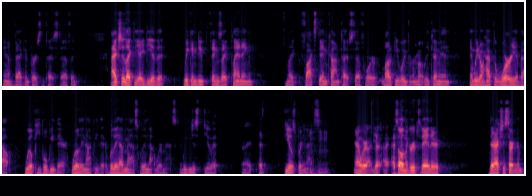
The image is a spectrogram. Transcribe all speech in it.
you know back in person type stuff, and I actually like the idea that we can do things like planning, like Fox DenCon type stuff, where a lot of people even remotely come in, and we don't have to worry about will people be there, will they not be there, will they have masks, will they not wear masks, we can just do it. Right, that feels pretty nice. Mhm. And we're I- I saw in the group today they're they're actually starting to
